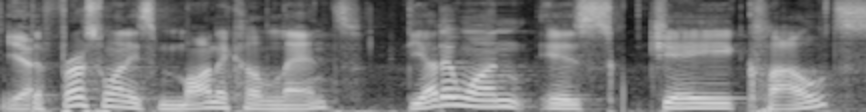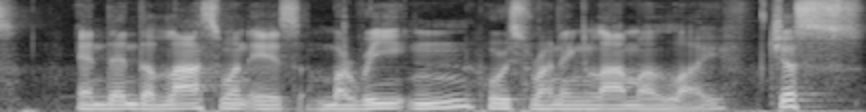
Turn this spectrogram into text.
Yeah. The first one is Monica Lent. The other one is Jay Clouse. And then the last one is Marie Ng, who's running Llama Life. Just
